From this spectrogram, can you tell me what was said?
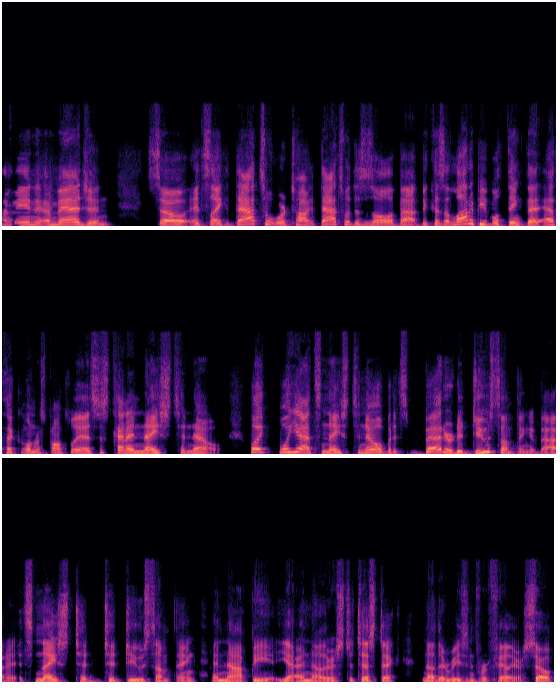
I mean imagine so it's like that's what we're talking. That's what this is all about. Because a lot of people think that ethical and responsible AI is just kind of nice to know. Like, well, yeah, it's nice to know, but it's better to do something about it. It's nice to to do something and not be yet another statistic, another reason for failure. So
